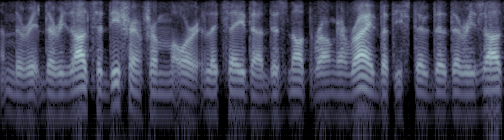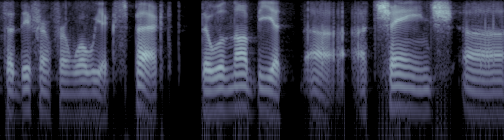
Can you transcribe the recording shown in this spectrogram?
and the re- the results are different from, or let's say that there's not wrong and right, but if the the, the results are different from what we expect, there will not be a uh, a change uh,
